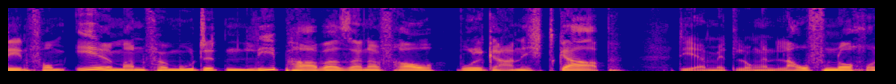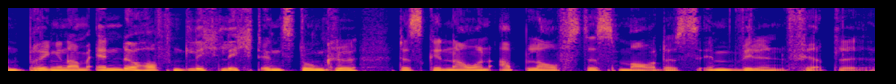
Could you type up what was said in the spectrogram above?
den vom Ehemann vermuteten Liebhaber seiner Frau wohl gar nicht gab. Die Ermittlungen laufen noch und bringen am Ende hoffentlich Licht ins Dunkel des genauen Ablaufs des Mordes im Villenviertel.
